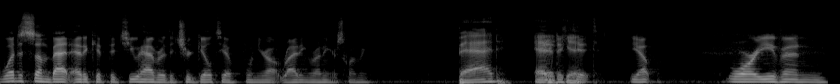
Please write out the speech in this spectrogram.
what is some bad etiquette that you have or that you're guilty of when you're out riding, running, or swimming? Bad etiquette. Yep. Or even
